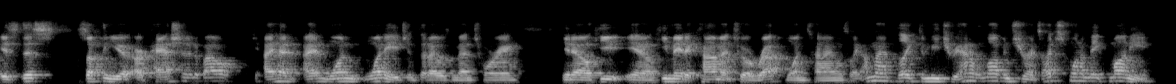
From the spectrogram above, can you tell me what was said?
is this something you are passionate about? I had I had one one agent that I was mentoring. You know, he you know he made a comment to a rep one time. Was like, I'm not like Dimitri. I don't love insurance. I just want to make money.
